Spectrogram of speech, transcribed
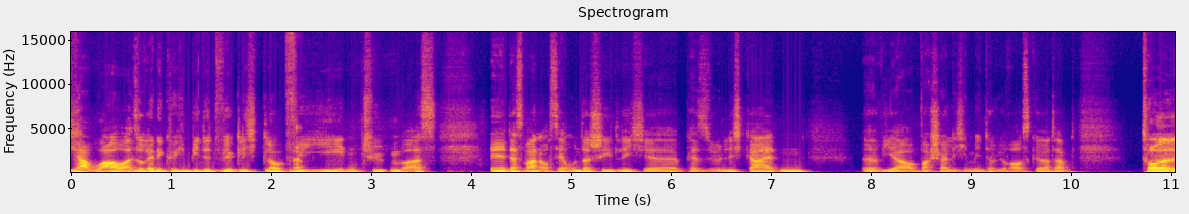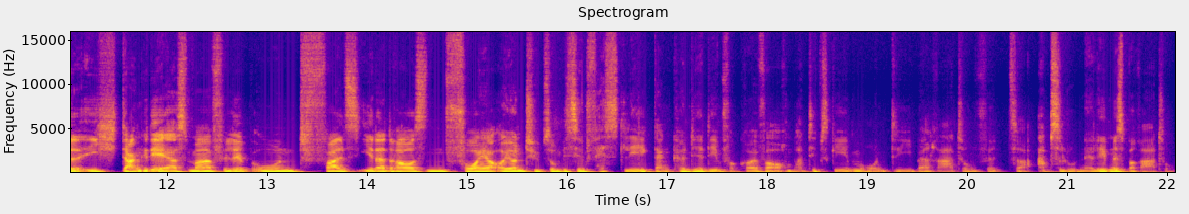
Ja, wow. Also Ready Küchen bietet wirklich, glaube ich, für ja. jeden Typen was. Äh, das waren auch sehr unterschiedliche Persönlichkeiten, äh, wie ihr wahrscheinlich im Interview rausgehört habt. Toll, ich danke dir erstmal, Philipp. Und falls ihr da draußen vorher euren Typ so ein bisschen festlegt, dann könnt ihr dem Verkäufer auch ein paar Tipps geben und die Beratung wird zur absoluten Erlebnisberatung.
